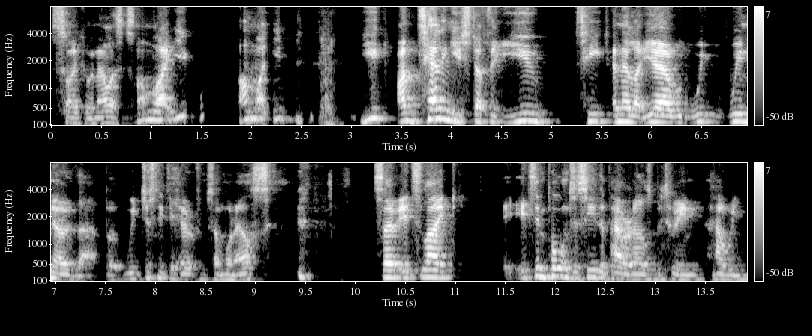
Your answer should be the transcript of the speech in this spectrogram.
psychoanalysis. And I'm like, You, I'm like, You, you, I'm telling you stuff that you teach. And they're like, Yeah, we, we know that, but we just need to hear it from someone else. so it's like, it's important to see the parallels between how we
